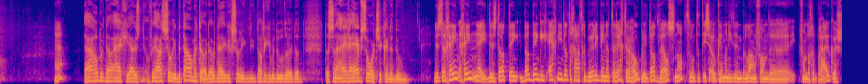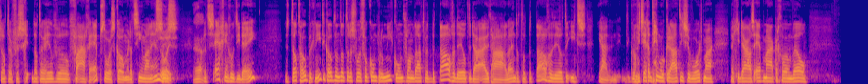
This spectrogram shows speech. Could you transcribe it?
Hè? Daar hoop ik nou eigenlijk juist... Of ja, sorry, betaalmethode. Oh, nee, sorry, ik dacht dat je bedoelde dat, dat ze een eigen app-soortje kunnen doen. Dus er geen, geen nee, dus dat denk, dat denk ik echt niet dat er gaat gebeuren. Ik denk dat de rechter hopelijk dat wel snapt. Want het is ook helemaal niet in belang van de, van de gebruikers dat er, dat er heel veel vage app stores komen. Dat zien we aan Android. Precies. Ja. Dat is echt geen goed idee. Dus dat hoop ik niet. Ik hoop dan dat er een soort van compromis komt van laten we het betaalgedeelte daaruit halen. En dat dat betaalgedeelte iets, ja, ik wil niet zeggen democratischer wordt, maar dat je daar als appmaker gewoon wel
